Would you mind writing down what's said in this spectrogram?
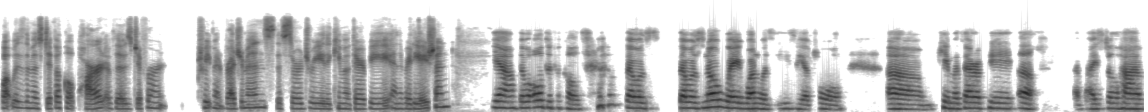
what was the most difficult part of those different treatment regimens, the surgery, the chemotherapy, and the radiation? yeah, they were all difficult. there was there was no way one was easy at all. Um, chemotherapy, ugh, I still have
